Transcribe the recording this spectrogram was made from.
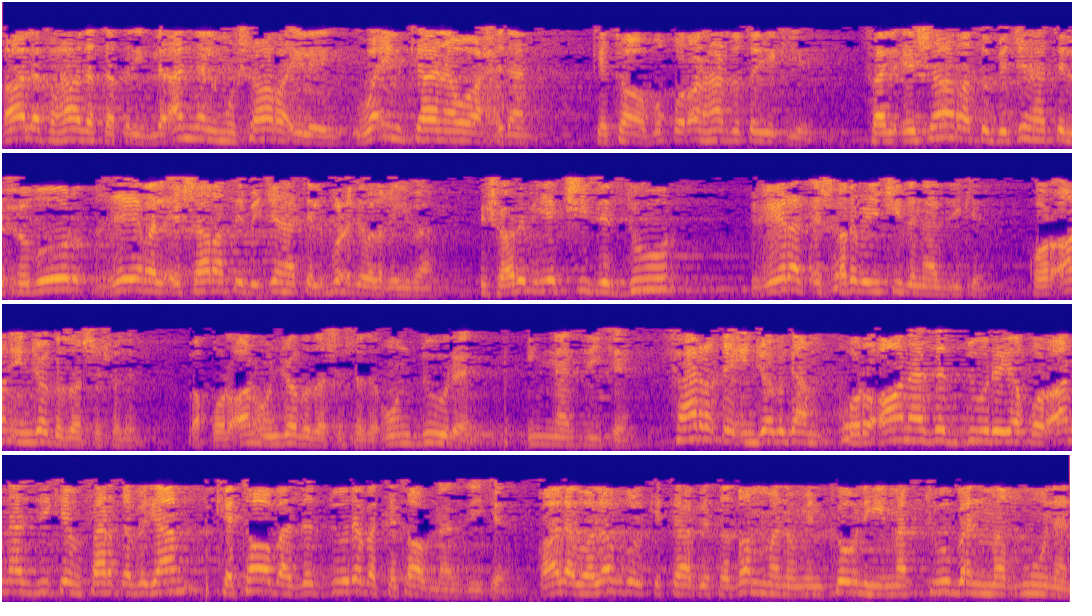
قال فهذا تقريب لأن المشار إليه وإن كان واحدا کتاب و قرآن هر دو تا فالاشاره بجهه الحضور غیر الاشاره بجهه البعد والغیبه اشاره به یک دور غیر از اشاره به یک چیز قرآن اینجا گذاشته شده و قرآن اونجا گذاشته شده. اون دوره این نزدیکه. فرق اینجا بگم قرآن از دوره یا قرآن نزدیکه؟ فرق بگم کتاب از دوره و کتاب نزدیکه. قال ولفظ الكتاب يتضمن من كونه مكتوبا مضمونا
